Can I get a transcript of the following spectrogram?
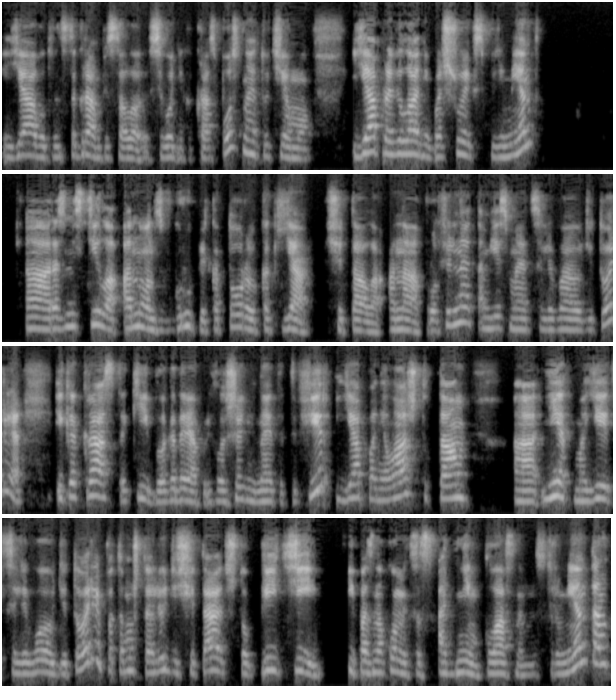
Я вот в Инстаграм писала сегодня как раз пост на эту тему. Я провела небольшой эксперимент разместила анонс в группе, которую, как я считала, она профильная, там есть моя целевая аудитория, и как раз-таки благодаря приглашению на этот эфир я поняла, что там а, нет моей целевой аудитории, потому что люди считают, что прийти и познакомиться с одним классным инструментом,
